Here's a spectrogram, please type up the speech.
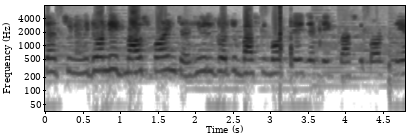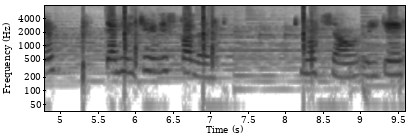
touching. We don't need mouse pointer. He will go to basketball page and take basketball player. Then he'll change his color. Not sound. We'll take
